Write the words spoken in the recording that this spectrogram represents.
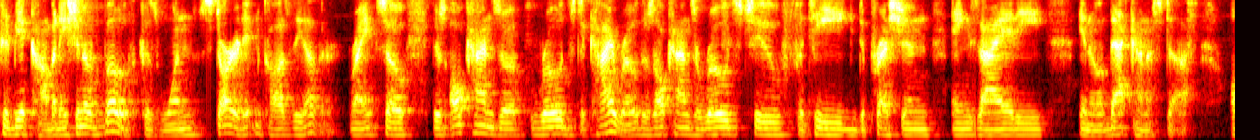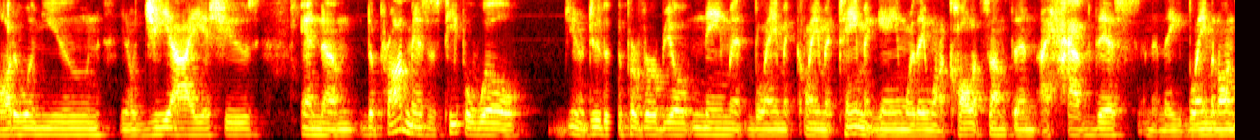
could be a combination of both because one started it and caused the other, right? So there's all kinds of roads to Cairo. There's all kinds of roads to fatigue, depression, anxiety, you know, that kind of stuff autoimmune, you know, GI issues. And um, the problem is, is people will you know, do the proverbial name it, blame it, claim it, tame it game where they want to call it something. I have this, and then they blame it on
